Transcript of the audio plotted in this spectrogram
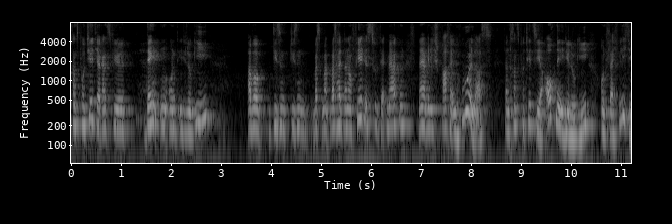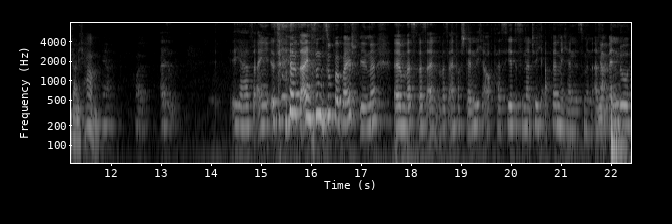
transportiert ja ganz viel Denken und Ideologie, aber diesen, diesen, was, was halt dann noch fehlt, ist zu merken, naja, wenn ich Sprache in Ruhe lasse, dann transportiert sie ja auch eine Ideologie und vielleicht will ich die gar nicht haben. Ja. Ja, ist eigentlich, ist, ist eigentlich so ein super Beispiel. Ne? Ähm, was, was, ein, was einfach ständig auch passiert, das sind natürlich Abwehrmechanismen. Also ja. wenn du,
